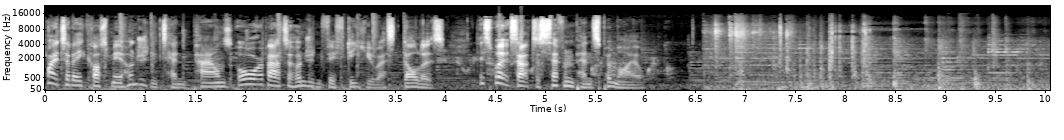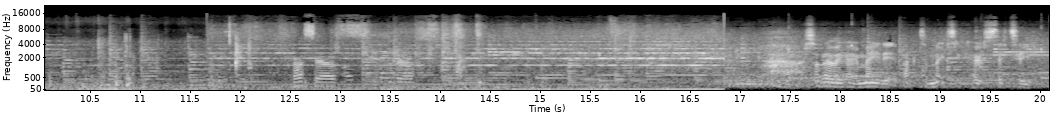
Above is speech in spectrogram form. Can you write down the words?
Flight today cost me £110 or about 150 US dollars. This works out to 7 pence per mile. Gracias. So there we go, made it back to Mexico City.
